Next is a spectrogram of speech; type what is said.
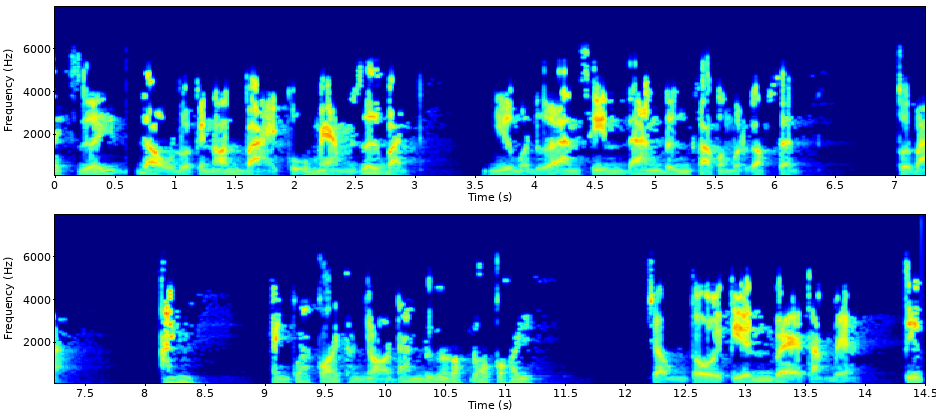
rách dưới, đầu đội cái nón vải cũ mềm dơ bẩn, như một đứa ăn xin đang đứng khóc ở một góc sân. Tôi bảo, anh, anh qua coi thằng nhỏ đang đứng ở góc đó coi. Chồng tôi tiến về thằng bé, tim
